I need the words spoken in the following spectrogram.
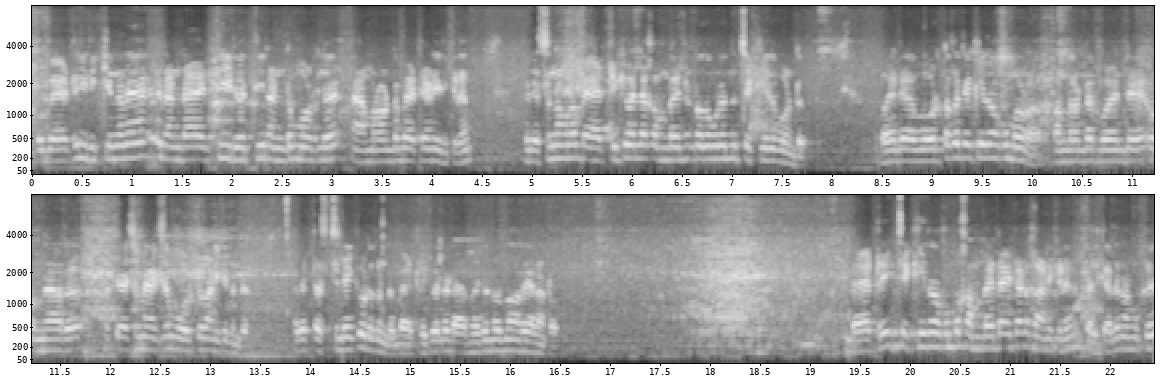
അപ്പോൾ ബാറ്ററി ഇരിക്കുന്നത് രണ്ടായിരത്തി ഇരുപത്തി രണ്ട് മോഡൽ ആമറോണിന്റെ ബാറ്ററിയാണ് ഇരിക്കുന്നത്. ജസ്റ്റ് നമ്മൾ ബാറ്ററിക്ക് വല്ല കംപ്ലൈന്റ് ഉണ്ടോ കൂടി ഒന്ന് ചെക്ക് ചെയ്ത് പോകുന്നുണ്ട് അപ്പോൾ അതിന്റെ വോൾട്ടൊക്കെ ചെക്ക് ചെയ്ത് നോക്കുമ്പോൾ പന്ത്രണ്ട് പോയിന്റ് ഒന്ന് ആറ് അത്യാവശ്യം മാക്സിമം വോൾട്ട് കാണിക്കുന്നുണ്ട്. അത് ടെസ്റ്റിലേക്ക് കൊടുക്കുന്നുണ്ട്. ബാറ്ററിക്ക് വല്ല ഡാമേജ് ഉണ്ടോ എന്ന് അറിയാൻ കേട്ടോ. ബാറ്ററി ചെക്ക് ചെയ്ത് നോക്കുമ്പോൾ കംപ്ലൈന്റ് ആയിട്ടാണ് കാണിക്കുന്നത്. തൽക്കാലം നമുക്ക്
